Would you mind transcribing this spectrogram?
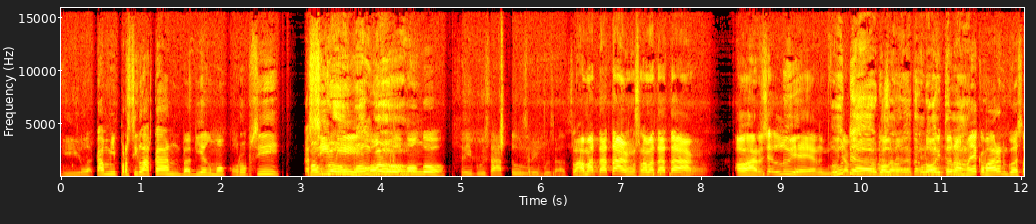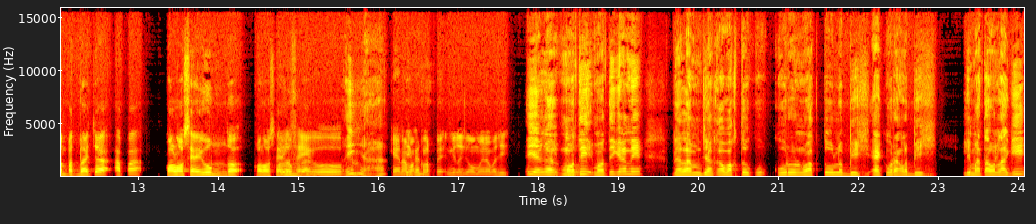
Gila, kami persilakan bagi yang mau korupsi ke Monggo, sini. monggo. monggo, monggo. seribu satu Seribu satu. Selamat datang, selamat datang. Oh harusnya lu ya yang Udah, udah Oh, selamat datang. Lu Oh itu telah- namanya kemarin gue sempat baca apa Koloseum tuh, Koloseum, kan. Koloseum Iya, Kayak nama Iya kan? klub ya. Ini lagi ngomongin apa sih? iya enggak. Moti, Moti kan nih dalam jangka waktu ku- kurun waktu lebih, eh kurang lebih lima tahun lagi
